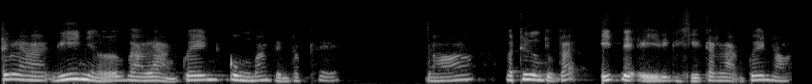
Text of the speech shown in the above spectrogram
Tức là ghi nhớ và lãng quên cùng mang tính tập thể. Đó. Và thường chúng ta ít để ý cái khía cạnh lãng quên đó.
